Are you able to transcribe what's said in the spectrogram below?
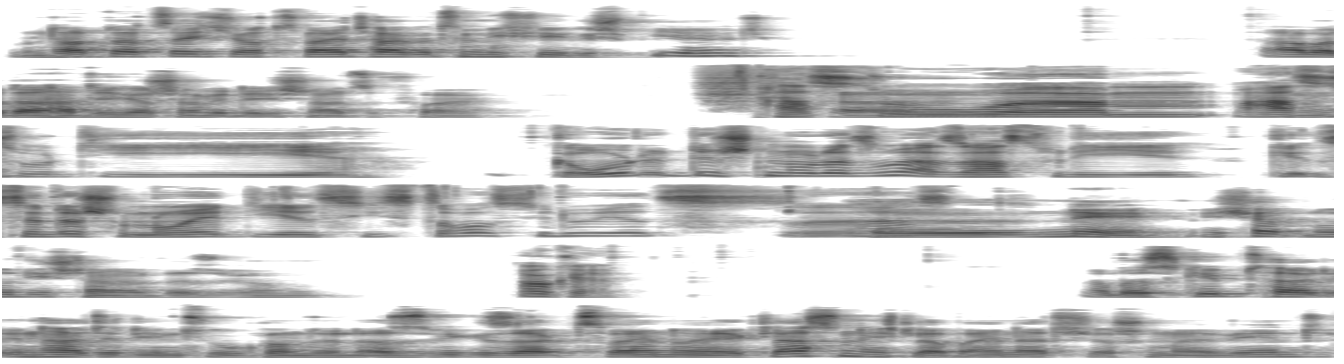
Und habe tatsächlich auch zwei Tage ziemlich viel gespielt. Aber da hatte ich ja schon wieder die Schnauze voll. Hast ähm, du, ähm, hast hm? du die Gold Edition oder so? Also hast du die, sind da schon neue DLCs draus, die du jetzt äh, hast? Äh, nee, ich habe nur die Standardversion. Okay. Aber es gibt halt Inhalte, die hinzukommen sind. Also wie gesagt, zwei neue Klassen. Ich glaube, eine hatte ich auch schon mal erwähnt.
